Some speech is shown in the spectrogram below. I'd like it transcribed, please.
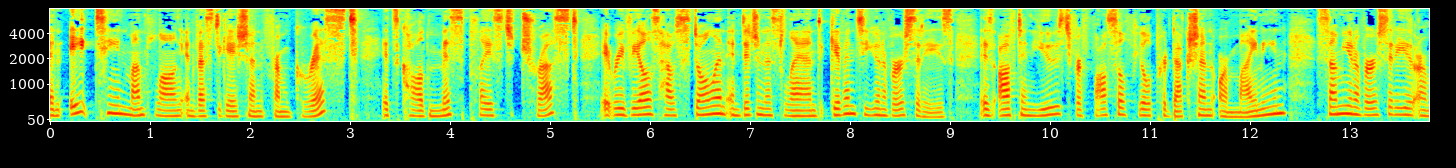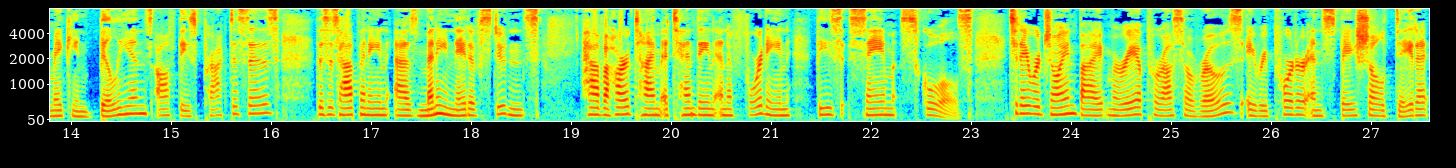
an 18 month long investigation from GRIST. It's called Misplaced Trust. It reveals how stolen indigenous land given to universities is often used for fossil fuel production or mining. Some universities are making billions off these practices. This is happening as many native students have a hard time attending and affording these same schools. Today we're joined by Maria Parazo Rose, a reporter and spatial data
